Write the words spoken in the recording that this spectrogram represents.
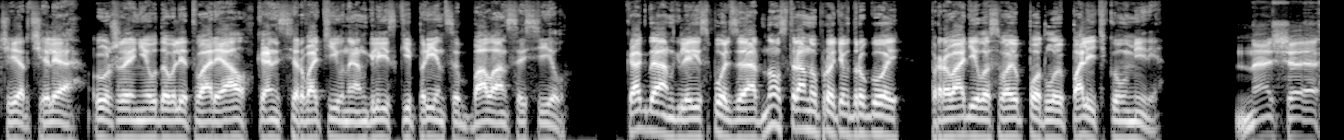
Черчилля уже не удовлетворял консервативный английский принцип баланса сил. Когда Англия, используя одну страну против другой, проводила свою подлую политику в мире. Наша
